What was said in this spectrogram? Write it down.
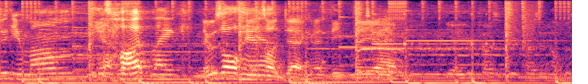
to organize. 'cause Fans with your mom. It was Yeah. hot. Like It was all hands Yeah. on deck, and I think they. Um, Yeah, your cousin, your cousin helped us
